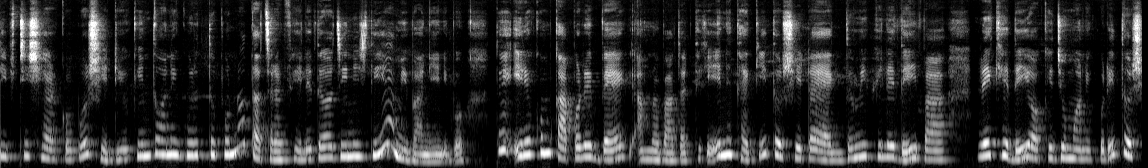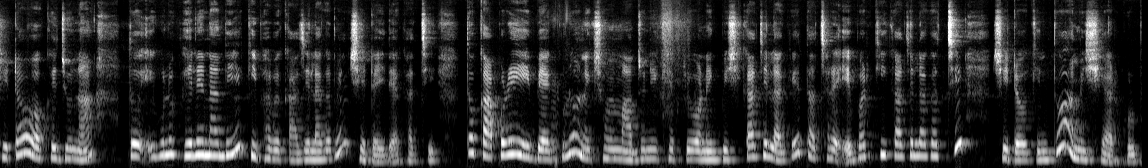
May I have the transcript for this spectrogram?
টিপসটি শেয়ার করব, সেটিও কিন্তু অনেক গুরুত্বপূর্ণ। তাছাড়া ফেলে দেওয়া জিনিস দিয়ে আমি বানিয়ে নিব। তো এরকম কাপড়ের ব্যাগ আমরা বাজার থেকে এনে থাকি, তো সেটা একদমই ফেলে দেই বা রেখে দেই অকেজো মনে করি, তো সেটাও অকেজো না। তো এগুলো ফেলে না দিয়ে কীভাবে কাজে লাগাবেন সেটাই দেখাচ্ছি। তো কাপড়ে এই ব্যাগগুলো অনেক সময় মাজনির ক্ষেত্রে অনেক বেশি কাজে লাগে। তাছাড়া এবার কি কাজে লাগাচ্ছি সেটাও কিন্তু আমি শেয়ার করব।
